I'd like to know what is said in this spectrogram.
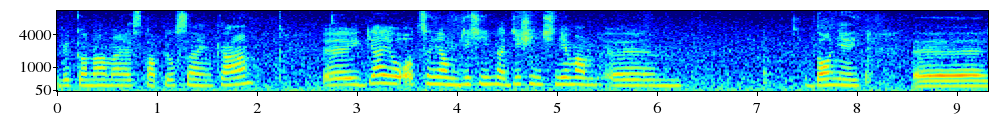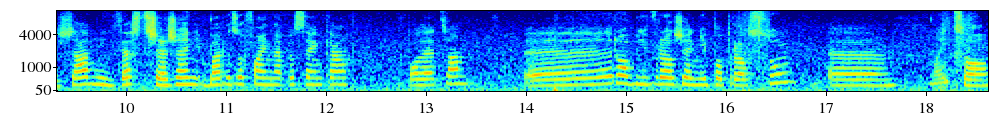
wykonana jest ta piosenka. E, ja ją oceniam 10 na 10, nie mam do niej e, żadnych zastrzeżeń. Bardzo fajna piosenka, polecam. E, robi wrażenie po prostu. E, no i co?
